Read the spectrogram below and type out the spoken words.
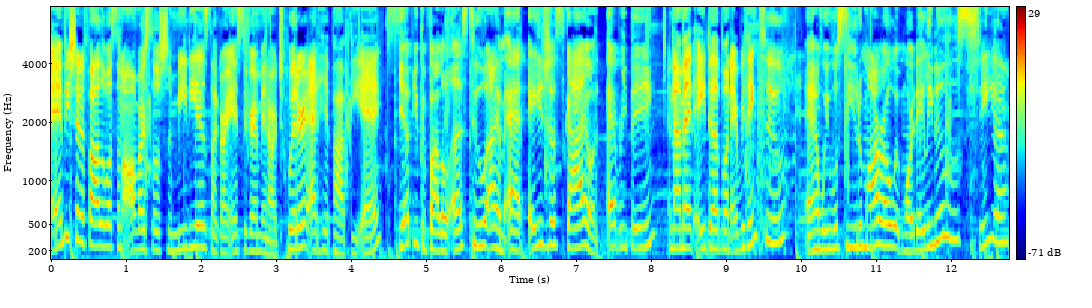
And be sure to follow us on all of our social medias, like our Instagram and our Twitter at Hip Hop DX. Yep, you can follow us too. I am at Asia Sky on everything. And I'm at A Dub on everything too. And we will see you tomorrow with more daily news. See ya.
